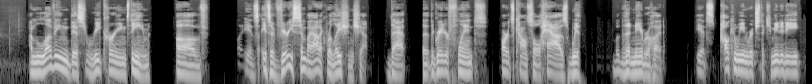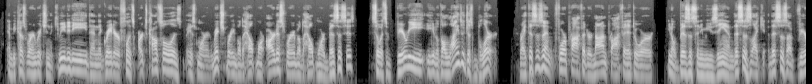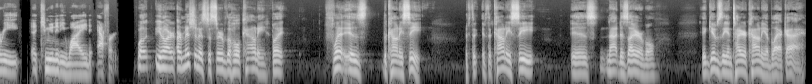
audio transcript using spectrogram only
I'm loving this recurring theme of it's it's a very symbiotic relationship that the, the Greater Flint Arts Council has with the neighborhood. It's how can we enrich the community? And because we're enriching the community, then the Greater Flint's Arts Council is, is more enriched. We're able to help more artists. We're able to help more businesses. So it's very, you know, the lines are just blurred, right? This isn't for profit or nonprofit or, you know, business in a museum. This is like, this is a very uh, community wide effort. Well, you know, our, our mission is to serve the whole county, but Flint is the county seat. If the, if the county seat is not desirable, it gives the entire county a black eye.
